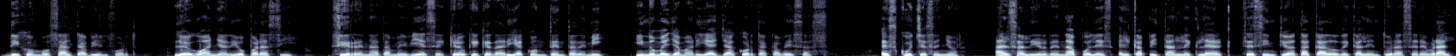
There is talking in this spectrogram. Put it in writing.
dijo en voz alta Bilford. Luego añadió para sí. Si Renata me viese, creo que quedaría contenta de mí, y no me llamaría ya cortacabezas. Escuche, señor. Al salir de Nápoles, el capitán Leclerc se sintió atacado de calentura cerebral.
